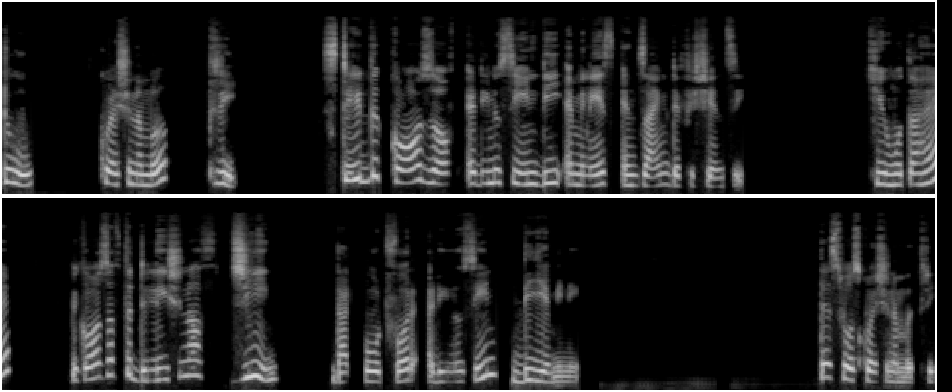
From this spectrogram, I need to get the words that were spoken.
To question number three state the cause of adenosine deaminase enzyme deficiency क्यों होता है? Because of the deletion of gene that code for adenosine deaminase this was question number three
